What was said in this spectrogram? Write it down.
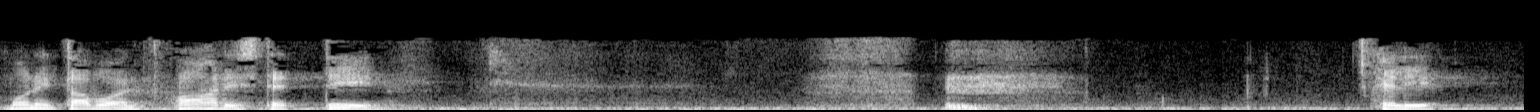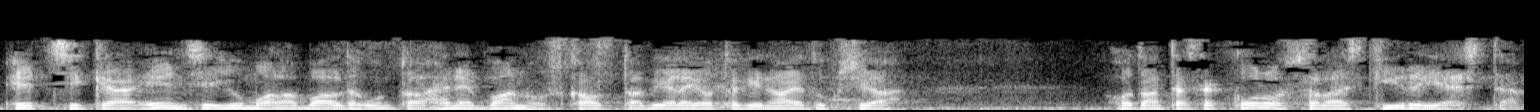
monin tavoin ahdistettiin. Eli etsikää ensin Jumalan valtakuntaa hänen vanhuskauttaan. Vielä jotakin ajatuksia otan tästä kolossalaiskirjeestä.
